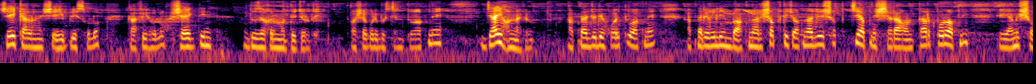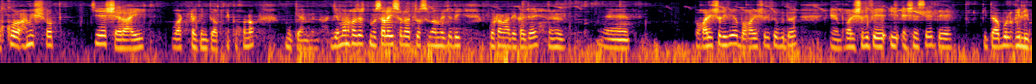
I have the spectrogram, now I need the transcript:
সেই কারণে সেই ইবলিস হলো, কাফির হলো, সে একদিন দুজকের মধ্যে চলবে। আশা করি বুঝছেন। তো আপনি যাই হন না কেন, আপনার যদি হয়তো আপনি, আপনার ইলিম বা আপনার সব কিছু, আপনার যদি সবচেয়ে আপনি সেরা হন, তারপরও আপনি এই আমি সকল, আমি সবচেয়ে সেরা এই ওয়ার্ডটা কিন্তু আপনি কখনো মুখে আনবেন না। যেমন হজরত মুসালাই সাল্লাতামের যদি ঘটনা দেখা যায় আহ, শরীফে বখারি শরীফে বোধ হয় বখারি শরীফে এসেছে যে কিতাবুল গিলিম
